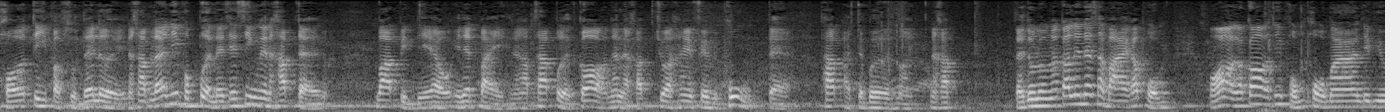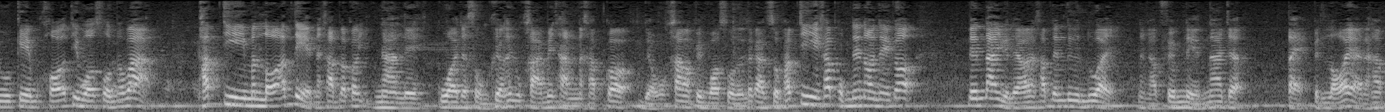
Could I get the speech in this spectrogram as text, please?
quality ปรับสุดได้เลยนะครับ และอันนี้ผมเปิด ray tracing เลยนะครับ แต่ว่าปิด DLNS ไปนะครับ ถ้าเปิดก็นั่นแหละครับ ช่วยให้เฟรมพุ่ง แต่ภาพอาจจะเบลอหน่อยนะครับ แต่โดยรวมแล้วก็เล่นได้สบายครับผม อ๋อแล้วก็ที่ผมโผล่มารีวิวเกม Call of Duty Warzone เพราะว่า PUBG มันรออัปเดตนะครับ แล้วก็อีกนานเลย กลัวจะส่งเครื่องให้ลูกค้าไม่ทันนะครับ ก็เดี๋ยวข้ามมาเป็น Warzone เลยแล้วกันส่วน PUBG ครับผมแน่นอนเลยก็เล่นได้อยู่แล้วนะครับ เล่นลื่นด้วยนะครับเฟรมเรทน่าจะแตะเป็นร้อยอะนะครับ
